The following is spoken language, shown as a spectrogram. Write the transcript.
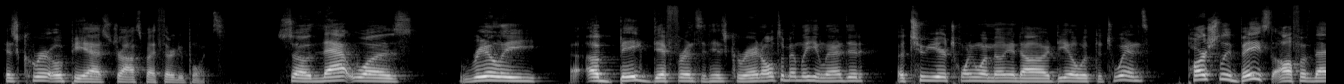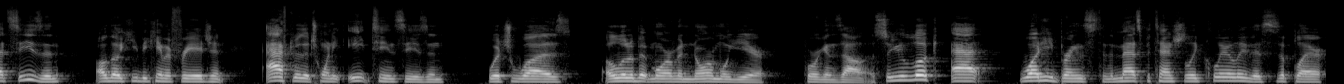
his career OPS drops by 30 points. So that was really a big difference in his career. And ultimately, he landed a two year, $21 million deal with the Twins, partially based off of that season, although he became a free agent after the 2018 season, which was a little bit more of a normal year for Gonzalez. So you look at what he brings to the Mets potentially. Clearly, this is a player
